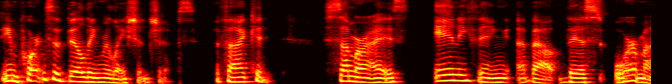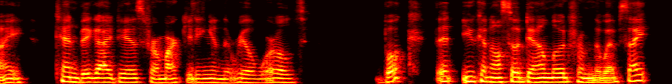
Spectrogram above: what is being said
the importance of building relationships. If I could summarize anything about this or my 10 big ideas for marketing in the real world book that you can also download from the website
